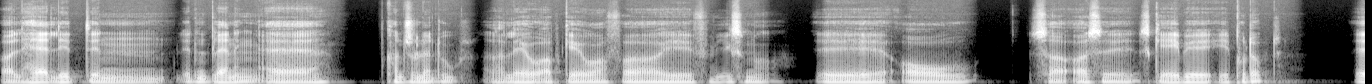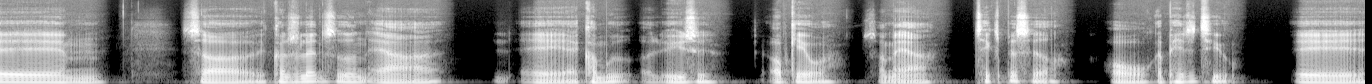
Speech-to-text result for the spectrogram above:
at have lidt en, lidt en blanding af konsulenthus, altså lave opgaver for, øh, for virksomheder, øh, og så også skabe et produkt. Øh, så konsulentsiden er øh, at komme ud og løse opgaver, som er tekstbaseret og repetitiv, øh,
